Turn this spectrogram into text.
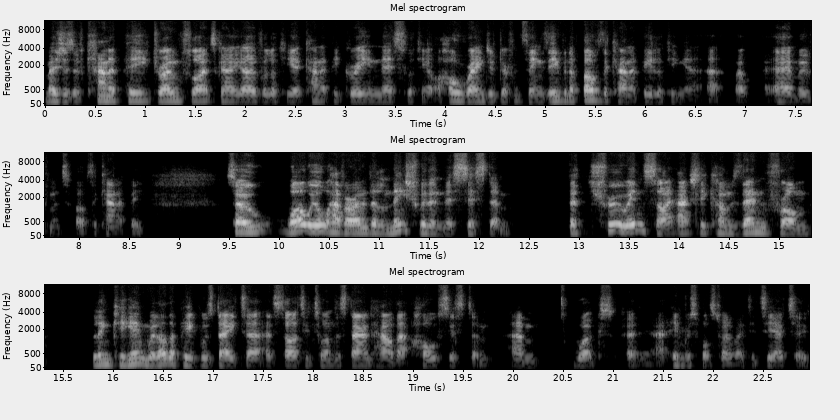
measures of canopy, drone flights going over, looking at canopy greenness, looking at a whole range of different things, even above the canopy, looking at, at air movements above the canopy. So while we all have our own little niche within this system, the true insight actually comes then from linking in with other people's data and starting to understand how that whole system um, works uh, in response to elevated CO2.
